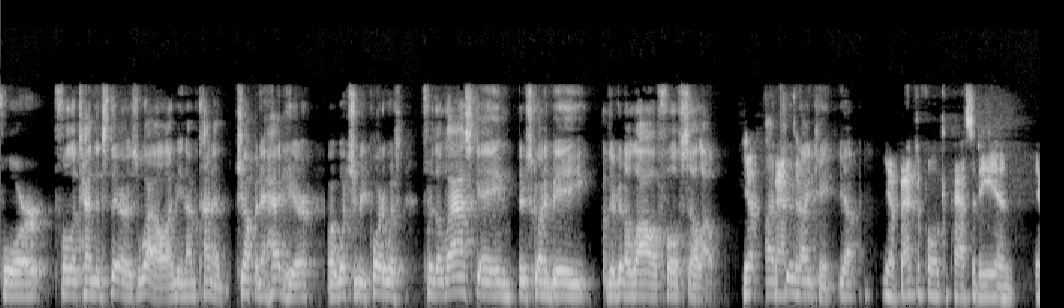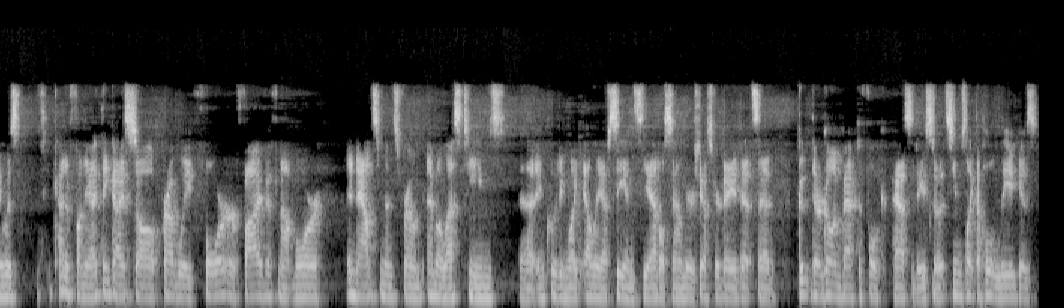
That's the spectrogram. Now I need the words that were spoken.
for full attendance there as well. I mean, I'm kind of jumping ahead here. But what you reported was for the last game, there's going to be they're going to allow a full sellout. Yep, on June to, 19th. Yep. Yeah, back to full capacity, and it was kind of funny. I think I saw probably four or five, if not more, announcements from MLS teams, uh, including like LAFC and Seattle Sounders yesterday, that said they're going back to full capacity. So it seems like the whole league is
